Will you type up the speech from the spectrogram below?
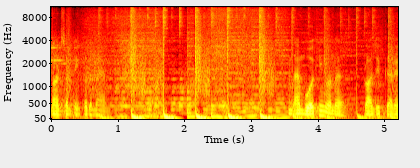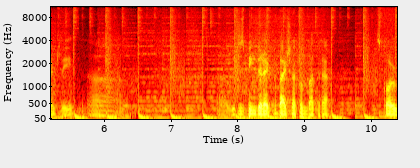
not something for the man. I'm working on a project currently, uh, uh, which is being directed by Shakun Batra. It's called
